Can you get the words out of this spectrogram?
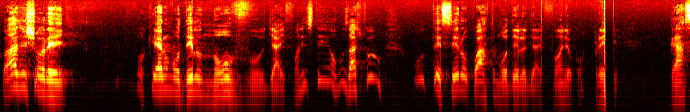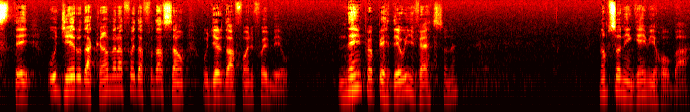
Quase chorei. Porque era um modelo novo de iPhone. Isso tem alguns, acho que foi um, um terceiro ou quarto modelo de iPhone eu comprei. Gastei. O dinheiro da Câmara foi da fundação, o dinheiro do Afone foi meu. Nem para perder o inverso, né? Não precisou ninguém me roubar.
